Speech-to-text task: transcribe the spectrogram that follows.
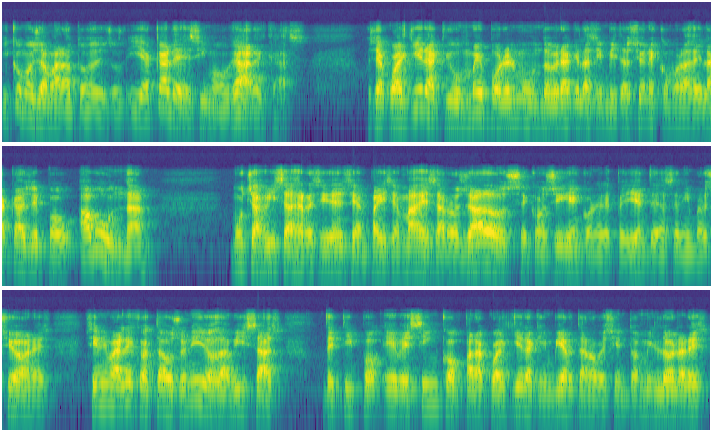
¿Y cómo llamar a todos esos? Y acá le decimos garcas. O sea, cualquiera que husme por el mundo verá que las invitaciones como las de la calle Pou abundan. Muchas visas de residencia en países más desarrollados se consiguen con el expediente de hacer inversiones sin ir más lejos, Estados Unidos da visas de tipo EB5 para cualquiera que invierta 900 mil dólares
